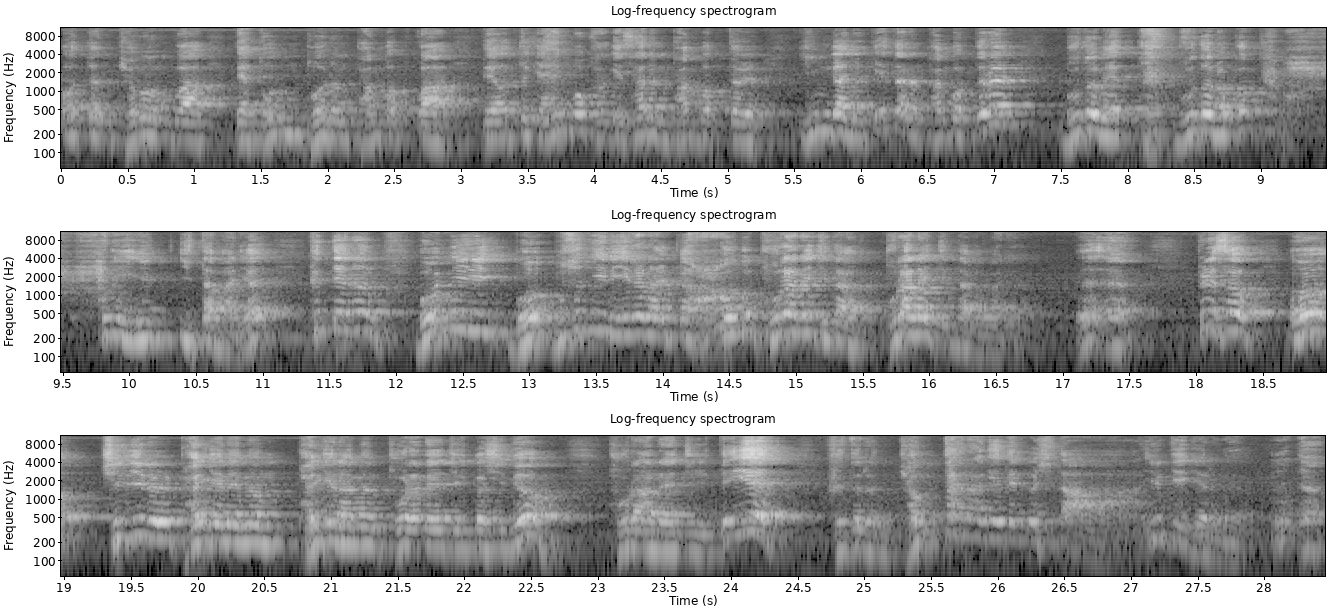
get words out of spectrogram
어? 떤 경험과 내 돈 버는 방법과 내 어떻게 행복하게 사는 방법들 인간이 깨달은 방법들을 무덤에 탁 묻어놓고 가만히 있- 있단 말이야. 그때는 뭔 일이 뭐 무슨 일이 일어날까 하고 불안해지다 불안해진다고 말이야. 예, 예. 그래서 어 진리를 발견하면 발견하면 불안해질 것이며 불안해질 때에 그들은 병탄하게 될 것이다 이렇게 얘기하는 거예요.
